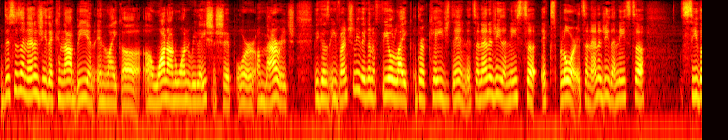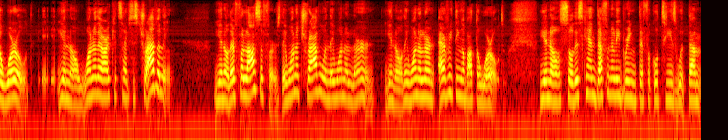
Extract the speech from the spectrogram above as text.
this is an energy that cannot be in, in like a, a one-on-one relationship or a marriage because eventually they're going to feel like they're caged in. It's an energy that needs to explore. It's an energy that needs to see the world. You know, one of the archetypes is traveling you know, they're philosophers. They want to travel and they want to learn. You know, they want to learn everything about the world. You know, so this can definitely bring difficulties with them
